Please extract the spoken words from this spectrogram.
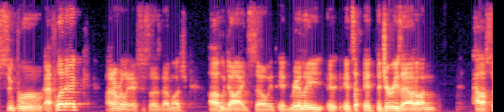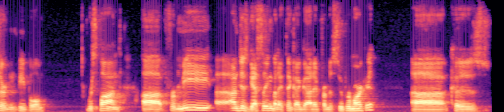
super athletic. I don't really exercise that much. Uh, who died? So it, it really it, it's it, the jury's out on how certain people respond. Uh, for me, uh, I'm just guessing, but I think I got it from a supermarket because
